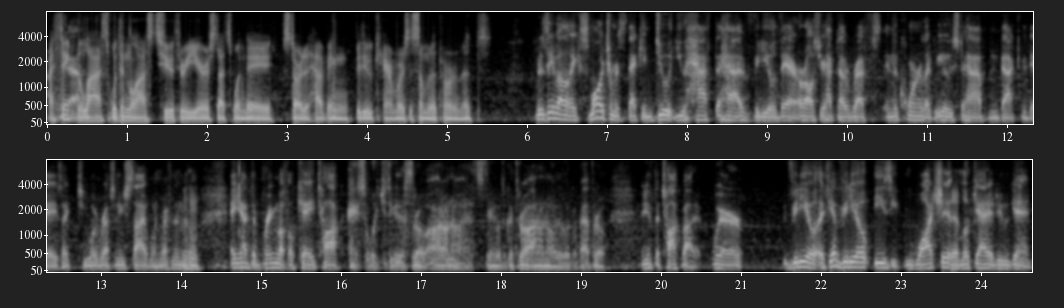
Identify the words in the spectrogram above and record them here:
I think Yeah. the last within the last two or three years, that's when they started having video cameras at some of the tournaments. But the thing about like smaller tournaments that can do it, you have to have video there, or else you have to have refs in the corner, like we used to have in back in the days, like two refs on each side, one ref in the middle, mm-hmm. and you have to bring them up. Okay, talk. Hey, so what did you think of this throw? I don't know. It was a good throw. I don't know. It looked a bad throw, and you have to talk about it. Where video, if you have video, easy. You watch it, Yep. look at it, do it again.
